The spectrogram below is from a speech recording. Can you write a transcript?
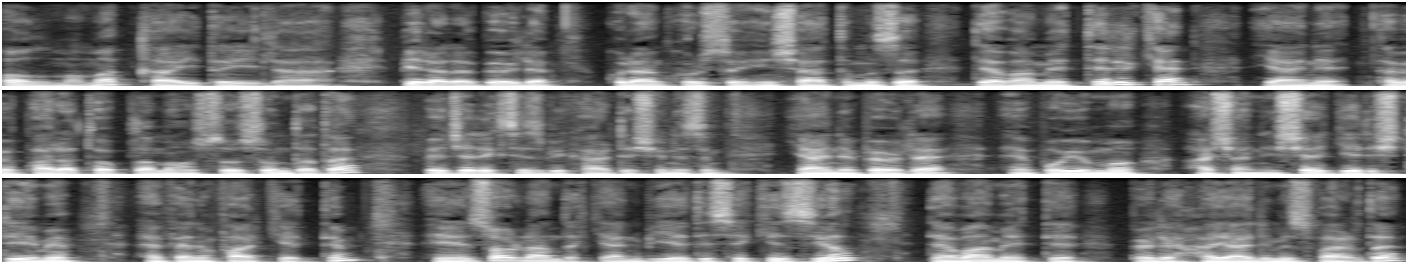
olmamak kaydıyla bir ara böyle Kur'an kursu inşaatımızı devam ettirirken yani tabi para toplama hususunda da beceriksiz bir kardeşinizim. Yani böyle e, boyumu aşan işe giriştiğimi efendim fark ettim. E, zorlandık yani bir 7-8 yıl devam etti. Böyle hayalimiz vardı.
